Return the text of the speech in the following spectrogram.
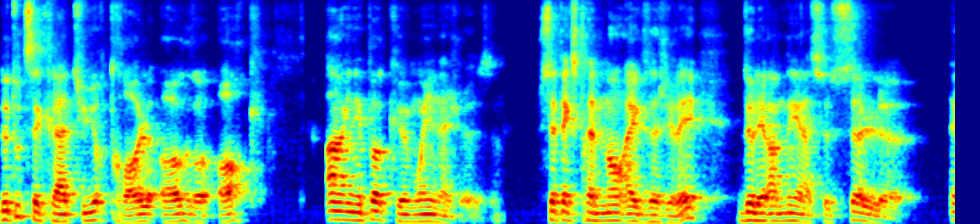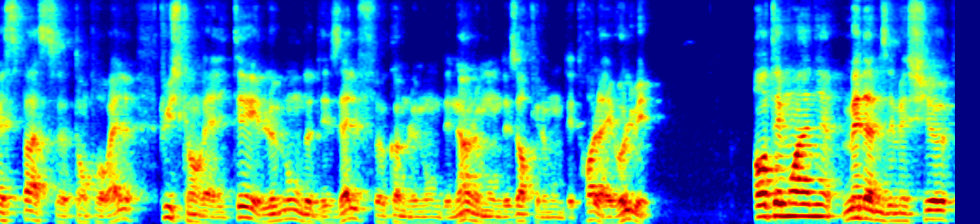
de toutes ces créatures, trolls, ogres, orques, à une époque moyenâgeuse. C'est extrêmement exagéré de les ramener à ce seul espace temporel, puisqu'en réalité, le monde des elfes, comme le monde des nains, le monde des orques et le monde des trolls, a évolué. En témoigne, mesdames et messieurs,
